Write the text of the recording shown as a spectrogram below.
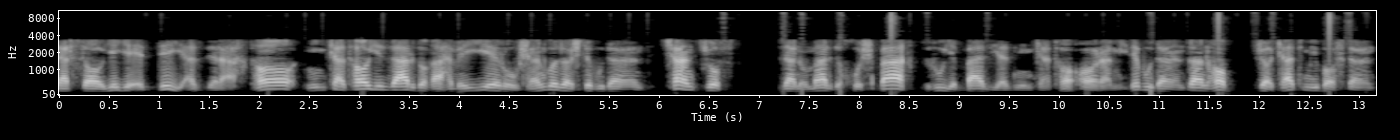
در سایه عدهای از درختها های زرد و قهوه‌ای روشن گذاشته بودند. چند جفت زن و مرد خوشبخت روی بعضی از ها آرمیده بودند. زنها جاکت میبافتند.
